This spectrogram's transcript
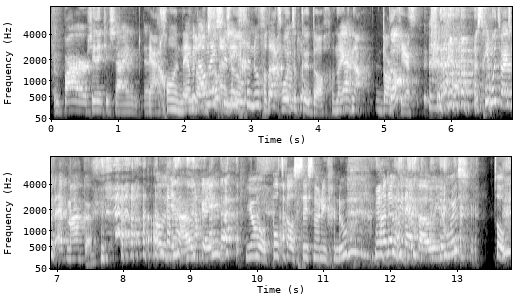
een paar zinnetjes zijn. eh, ja, gewoon in maar dan Nederlands. is er en niet genoeg Vandaag wordt een kutdag. Dan denk Ja, ik, nou, dank je. dat. Misschien moeten wij zo'n app maken. Oh ja, oké. Joh, podcast is nog niet genoeg. We gaan ook een app bouwen, jongens. Top.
